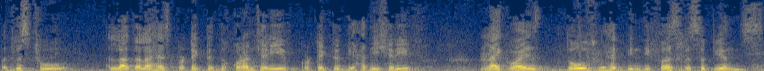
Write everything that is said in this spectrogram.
But this too, Allah Ta'ala has protected the Quran Sharif, protected the Hadith Sharif. Likewise, those who had been the first recipients,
